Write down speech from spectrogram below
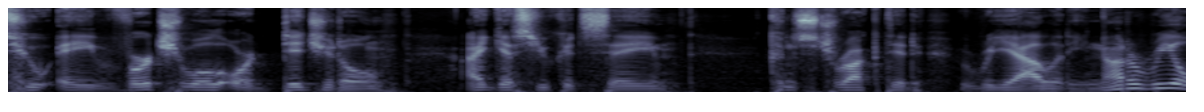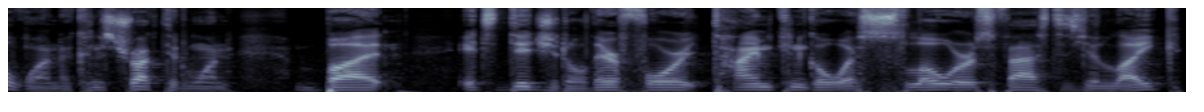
to a virtual or digital, I guess you could say, constructed reality. Not a real one, a constructed one, but it's digital. Therefore, time can go as slow or as fast as you like.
